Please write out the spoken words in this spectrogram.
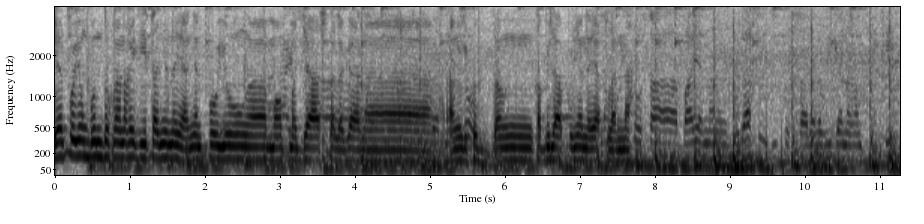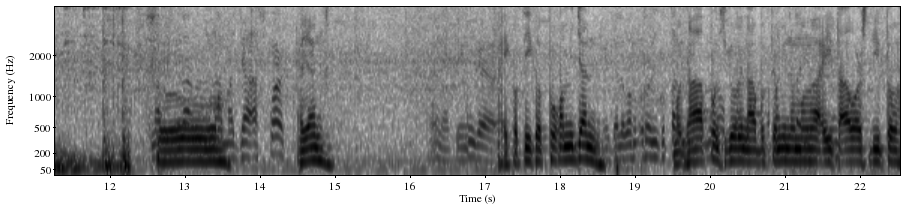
Yan po yung bundok na nakikita nyo na yan. Yan po yung ah, Mount Majas talaga na ang likod, ang kabila po niya nayaklan na. dito sa bayan ng Budasi dito sa lalawigan ng Antique. So, Majaas Park. ayan. Ayun natin. uh, Paikot-ikot po kami dyan. may dalawang orangutan. Maghapon siguro inabot kami ng mga 8 hours dito.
